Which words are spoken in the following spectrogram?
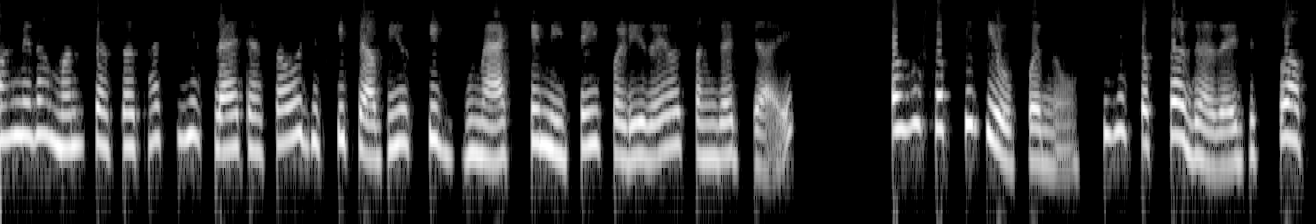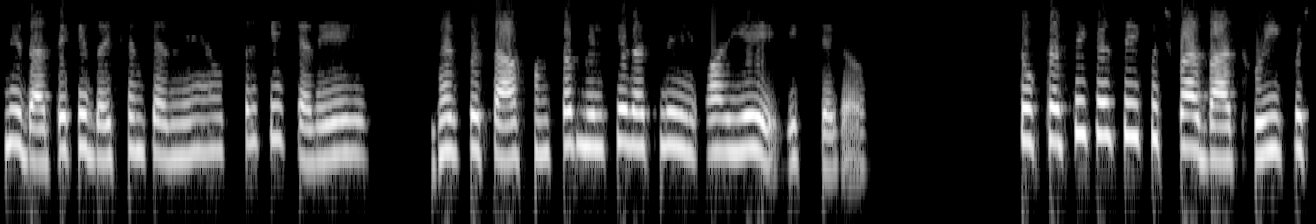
और मेरा मन करता था कि ये फ्लैट ऐसा हो जिसकी चाबी उसकी मैट के नीचे ही पड़ी रहे और संगत जाए। और वो सबके लिए ओपन हो। कि ये सबका घर है। जिसको अपने दाते के दर्शन करने हैं, उस पर के करे? घर को साफ़ हम सब मिलके रख ले और ये एक जगह। तो करते करते कुछ बार बात हुई, कुछ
